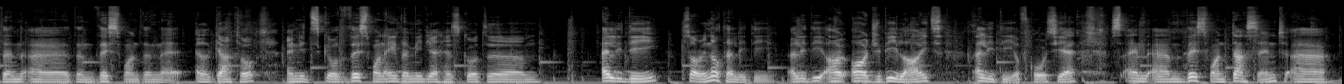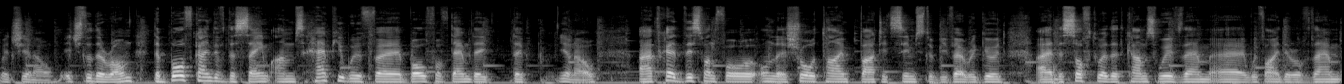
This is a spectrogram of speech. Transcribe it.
than uh, than this one, than uh, Elgato, and it's got this one. AVer Media has got um, LED, sorry, not LED, LED RGB lights, LED of course, yeah, and um, this one doesn't, uh, which, you know, each to their own. They're both kind of the same. I'm happy with uh, both of them. They, they, you know, I've had this one for only a short time, but it seems to be very good. Uh, the software that comes with them, uh, with either of them,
